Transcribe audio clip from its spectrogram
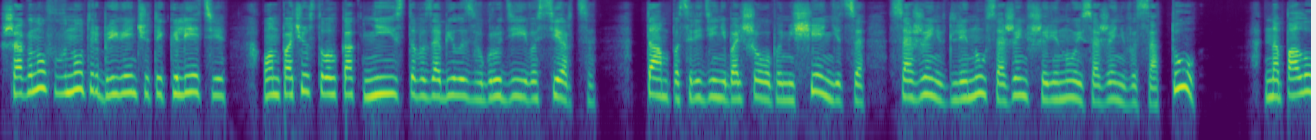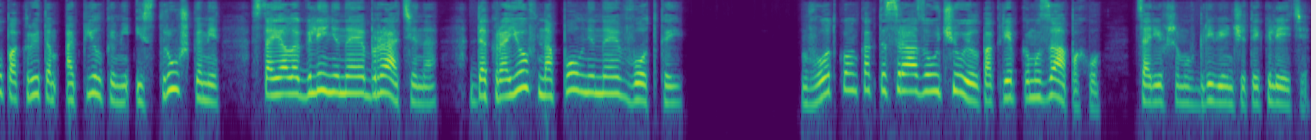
Шагнув внутрь бревенчатой клети, он почувствовал, как неистово забилось в груди его сердце. Там, посреди небольшого помещеньица, сажень в длину, сажень в ширину и сажень в высоту, на полу, покрытом опилками и стружками, стояла глиняная братина, до краев наполненная водкой. Водку он как-то сразу учуял по крепкому запаху, царившему в бревенчатой клете.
